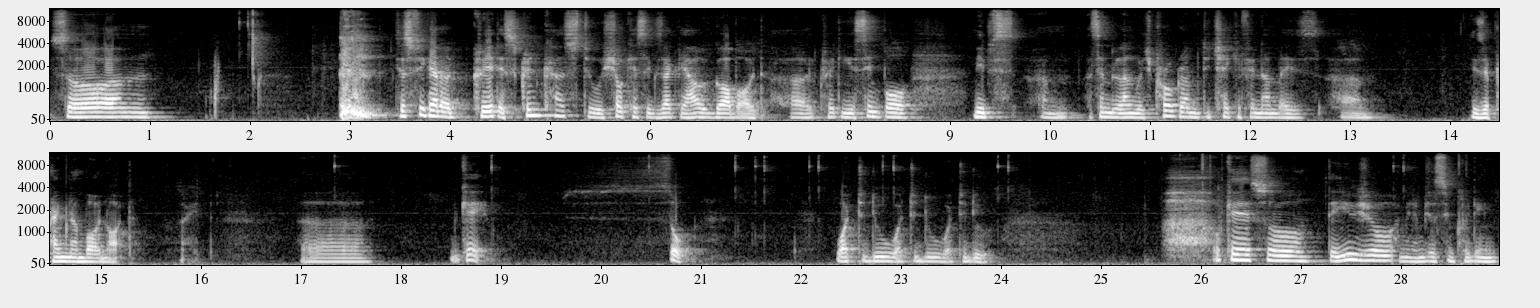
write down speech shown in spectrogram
so um, just figured out create a screencast to showcase exactly how we go about uh, creating a simple MIPS um, assembly language program to check if a number is um, is a prime number or not. Right. Uh, okay. So, what to do? What to do? What to do? Okay, so the usual. I mean, I'm just including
